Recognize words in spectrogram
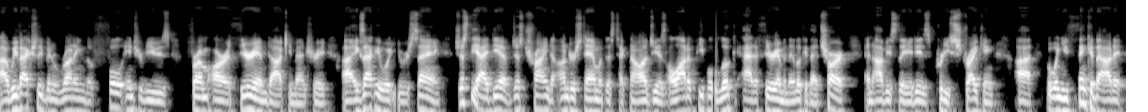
Uh, we've actually been running the full interviews from our Ethereum documentary. Uh, exactly what you were saying. Just the idea of just trying to understand what this technology is. A lot of people look at Ethereum and they look at that chart, and obviously it is pretty striking. but when you think about it,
